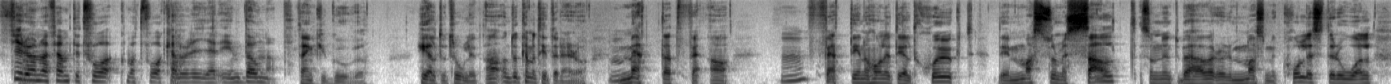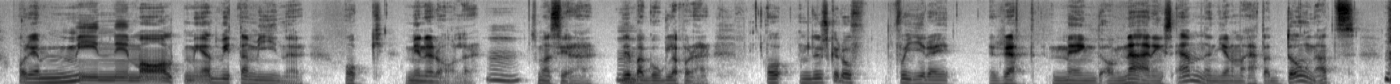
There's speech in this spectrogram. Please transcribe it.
452,2 kalorier i en donut. Thank you Google. Helt otroligt. Ja, och då kan man titta där då. Mättat fett. Ja. Fettinnehållet är helt sjukt. Det är massor med salt som du inte behöver och det är massor med kolesterol. Och det är minimalt med vitaminer och mineraler. Som man ser här. Det är bara att googla på det här. Och om du ska då få i dig rätt mängd av näringsämnen genom att äta donuts. Då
